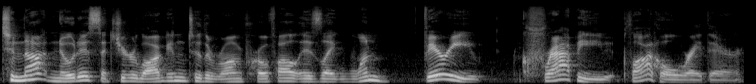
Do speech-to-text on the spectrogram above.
to not notice that you're logged into the wrong profile is like one very crappy plot hole right there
